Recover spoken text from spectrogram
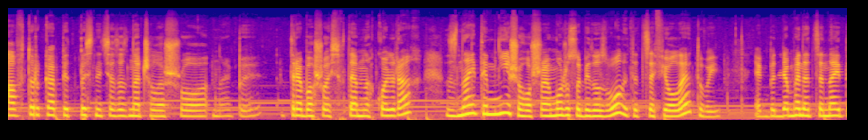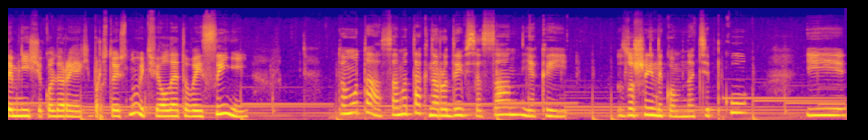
авторка підписниця зазначила, що ну, якби, треба щось в темних кольорах. З найтемнішого, що я можу собі дозволити, це фіолетовий. Якби для мене це найтемніші кольори, які просто існують, фіолетовий і синій. Тому та, саме так народився сан, який з ошейником на ціпку, і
